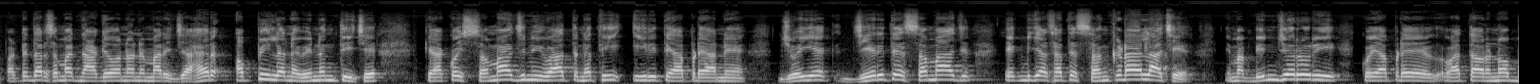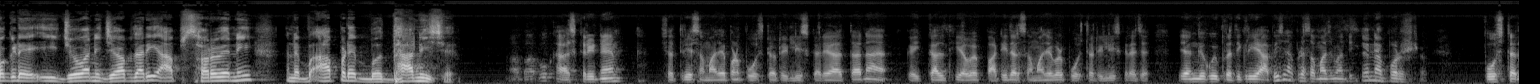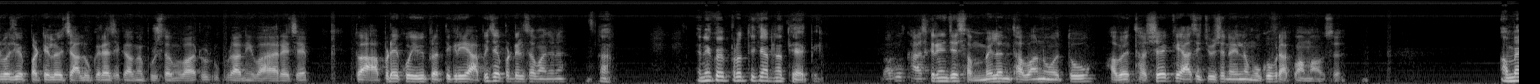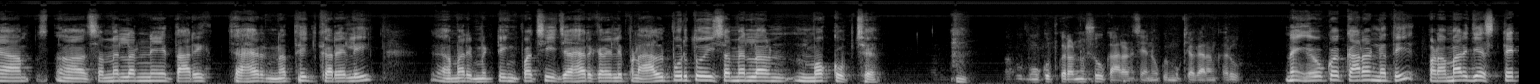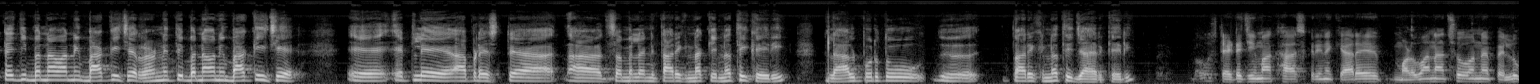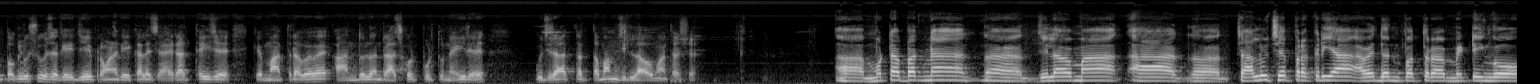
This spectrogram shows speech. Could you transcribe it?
પાટીદાર સમાજના આગેવાનોને મારી જાહેર અપીલ અને વિનંતી છે કે આ કોઈ સમાજની વાત નથી, એ રીતે આપણે આને જોઈએ. જે રીતે સમાજ એકબીજા સાથે સંકળાયેલા છે, એમાં બિનજરૂરી કોઈ આપણે વાતાવરણ ન બગડે, એ જોવાની જવાબદારી આપ સર્વેની અને આપણે બધાની છે. બાપુ, ખાસ કરીને ક્ષત્રિય સમાજે પણ પોસ્ટર રિલીઝ કર્યા હતા ને ગઈકાલથી હવે પાટીદાર સમાજે પણ પોસ્ટર રિલીઝ કર્યા છે. એ અંગે કોઈ પ્રતિક્રિયા આપી છે આપણે સમાજમાંથી? એના પોસ્ટર. પોસ્ટર જે પટેલોએ ચાલુ કર્યા છે કે અમે પુરુષોત્તમ રૂપડાની વહારે છે. તો આપણે કોઈ એવી પ્રતિક્રિયા આપી છે પટેલ સમાજને? હા. એની કોઈ પ્રતિકાર નથી આપી. બાબુ ખાસ કરીને જે સંમેલન થવાનું હતું હવે થશે કે આ સિચ્યુએશન એને મોકૂફ રાખવામાં આવશે? અમે આ સંમેલનની તારીખ જાહેર નથી જ કરેલી. અમારી મિટિંગ પછી જાહેર કરેલી પણ હાલ પૂરતું એ સંમેલન મોકૂફ છે. મોકૂફ કરવાનું શું કારણ છે? એનું કોઈ મુખ્ય કારણ ખરું? નહીં એવું કોઈ કારણ નથી પણ અમારી જે સ્ટ્રેટેજી બનાવવાની બાકી છે રણનીતિ બનાવવાની બાકી છે એ એટલે આપણે આ સંમેલનની તારીખ નક્કી નથી કરી એટલે હાલ પૂરતું તારીખ નથી જાહેર કરી. બહુ સ્ટ્રેટેજીમાં ખાસ કરીને ક્યારે મળવાના છો અને પહેલું પગલું શું છે કે જે પ્રમાણે ગઈકાલે જાહેરાત થઈ છે કે માત્ર હવે આંદોલન રાજકોટ પૂરતું નહીં રહે, ગુજરાતના તમામ જિલ્લાઓમાં થશે? મોટાભાગના જિલ્લાઓમાં આ ચાલુ છે પ્રક્રિયા, આવેદનપત્ર, મિટિંગો,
